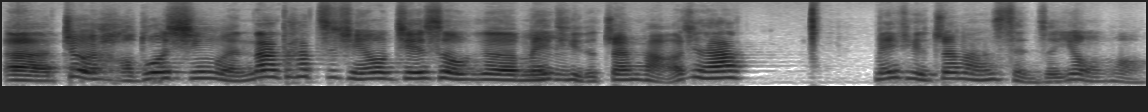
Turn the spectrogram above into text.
呃就有好多新闻。那她之前又接受个媒体的专访，而且她媒体的专访省着用哈。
